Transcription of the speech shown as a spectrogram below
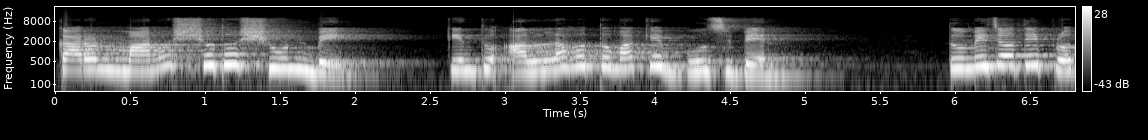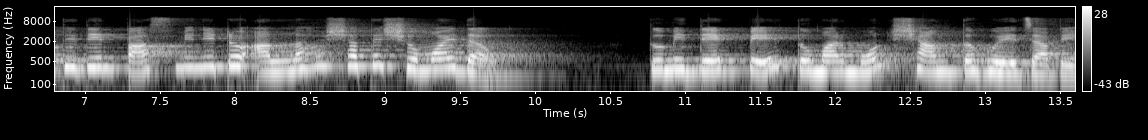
কারণ মানুষ শুধু শুনবে। কিন্তু আল্লাহ তোমাকে বুঝবেন। তুমি যদি প্রতিদিন পাঁচ মিনিটও আল্লাহর সাথে সময় দাও, তুমি দেখবে তোমার মন শান্ত হয়ে যাবে।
